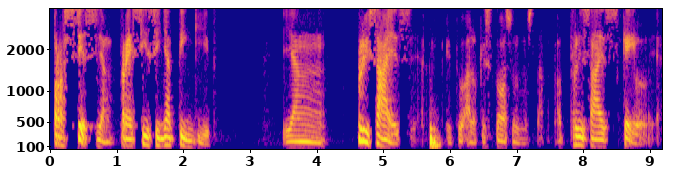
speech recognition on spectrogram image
persis, yang presisinya tinggi itu. Yang precise ya. itu al-qistasul mustaqim, a precise scale ya.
